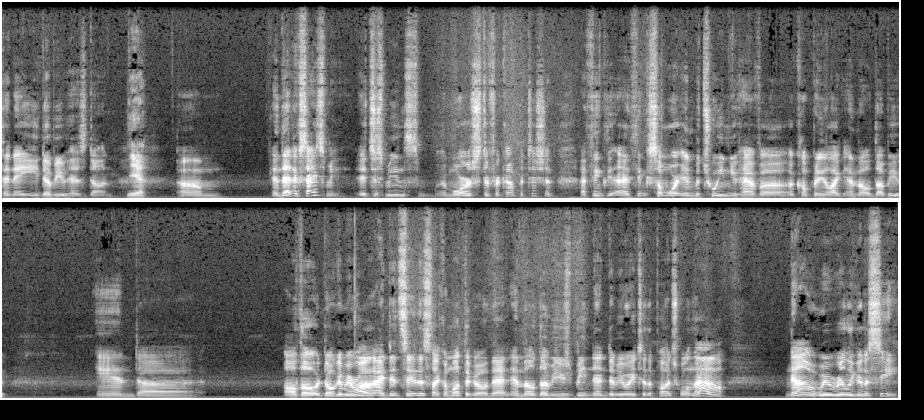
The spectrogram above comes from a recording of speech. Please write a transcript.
than AEW has done Yeah. um, and that excites me. It just means more stiffer competition. I think I think somewhere in between you have a, a company like MLW, and uh, although don't get me wrong, I did say this like a month ago that MLW's beaten NWA to the punch. Well, now, now we're really gonna see,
